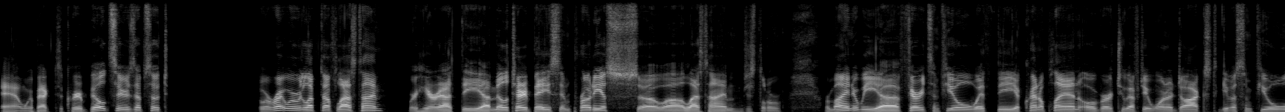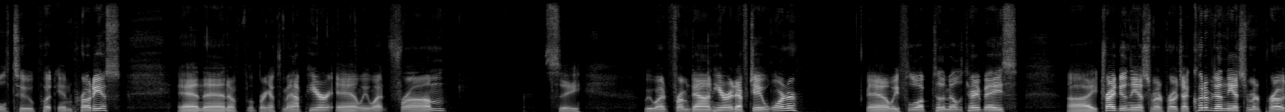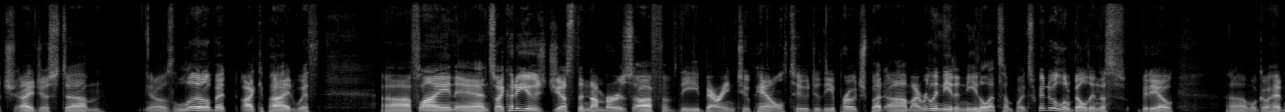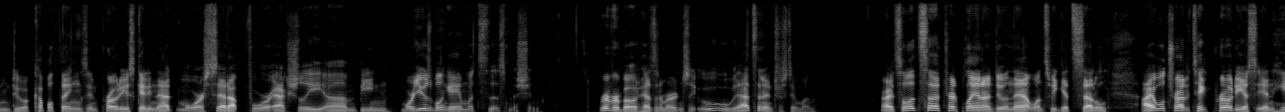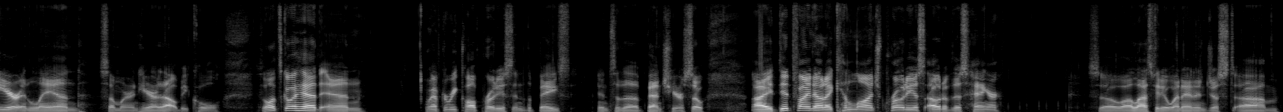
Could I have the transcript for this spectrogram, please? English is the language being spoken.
And we're back to the Career Build Series episode. Two. We're right where we left off last time. We're here at the uh, military base in Proteus. So uh, last time, just a little reminder, we uh, ferried some fuel with the Plan over to FJ Warner docks to give us some fuel to put in Proteus. And then uh, we'll bring up the map here, and we went from, let's see, we went from down here at FJ Warner, and we flew up to the military base I tried doing the instrument approach. I could have done the instrument approach. I just, um, you know, was a little bit occupied with uh, flying, and so I could have used just the numbers off of the bearing 2 panel to do the approach, but um, I really need a needle at some point. So we're going to do a little building this video. Uh, we'll go ahead and do a couple things in Proteus, getting that more set up for actually um, being more usable in game. What's this mission? Riverboat has an emergency. Ooh, that's an interesting one. All right, so let's uh, try to plan on doing that once we get settled. I will try to take Proteus in here and land somewhere in here. That would be cool. So let's go ahead and we have to recall Proteus into the base, into the bench here. So I did find out I can launch Proteus out of this hangar. So uh, last video went in and just, um,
